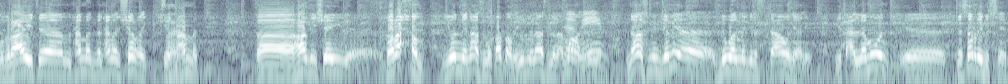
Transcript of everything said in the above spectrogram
وبرعاية آه، محمد بن حمد الشرغي الشيخ صحيح. محمد. فهذه شيء آه، فرحهم. يجونا ناس من قطر يجونا ناس من عمان ناس من جميع آه، دول مجلس التعاون يعني. يتعلمون آه، التسري بالسيف.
